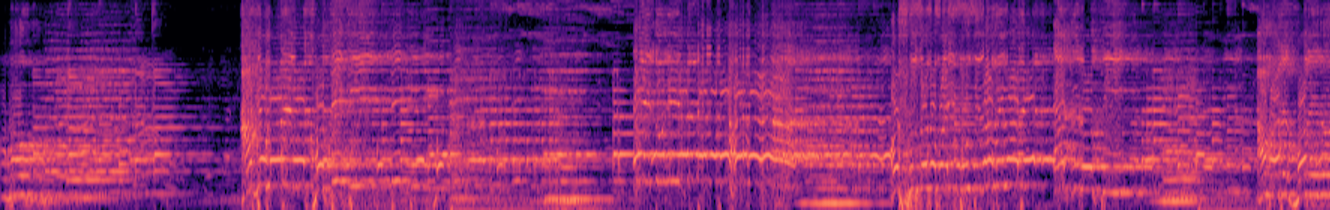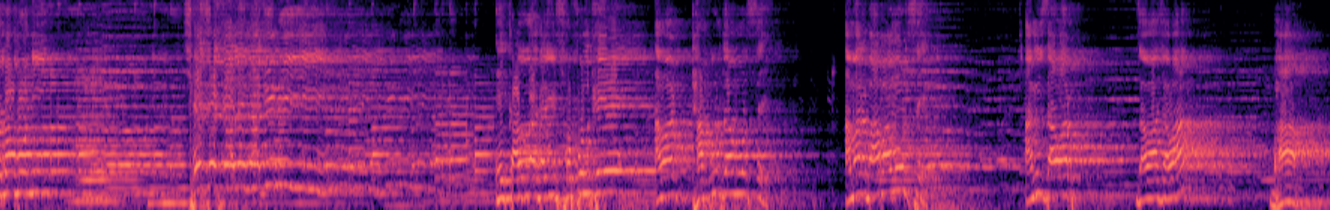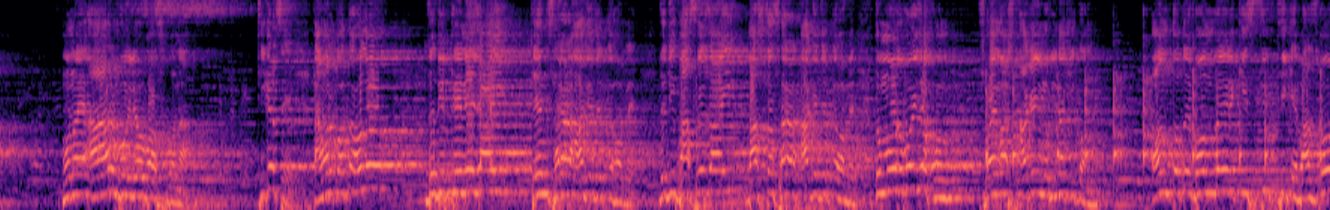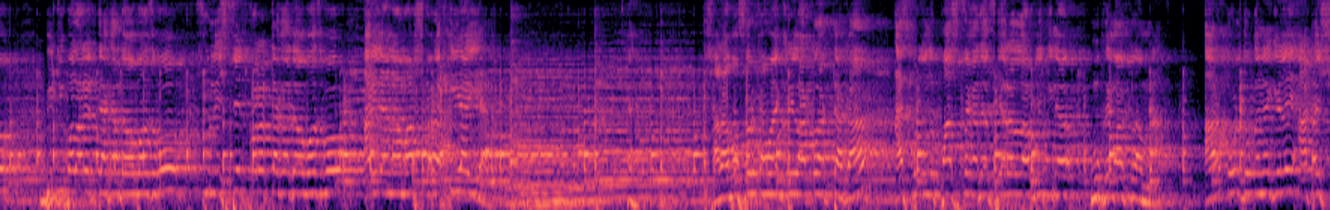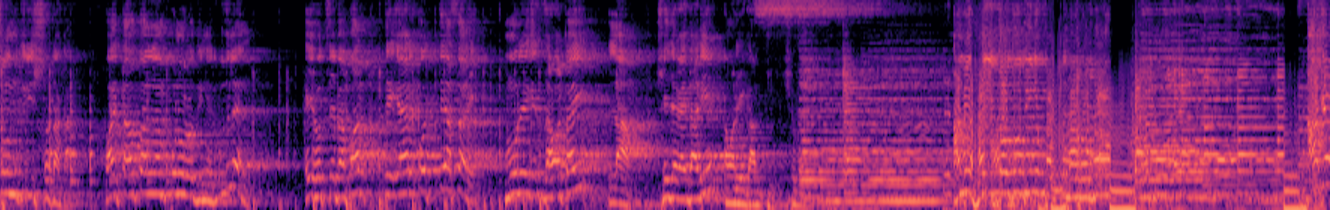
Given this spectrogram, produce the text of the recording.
এই দুনিয়াটা তাহারা ও সুজন ভাই বুঝলাম না রে এক রতি আমার ঘরের রমণী সে যে কালে নাগিনী এই কাল্লা গাড়ির সফল খেয়ে আমার ঠাকুরদা মরছে। আমার বাবা মরছে। আমি যাওয়ার, যাওয়া যাওয়া ভাব। মনে হয় আর হইলেও বাঁচবো না। ঠিক আছে? আমার কথা হলো, যদি ট্রেনে যাই, ট্রেন ছাড়ার আগে যেতে হবে। যদি বাসে যাই, বাসটা ছাড়ার আগে যেতে হবে। তো মরবই যখন, ছয় মাস আগেই মরি না কি কম? অন্তত এই বন্ধনের কিস্তির থেকে বাঁচবো বিউটি পার্লারের টাকা দেওয়া বাঁচবো চুল স্ট্রেট করার টাকা দেওয়া বাঁচবো। আইলানা মাস করা কি ইয়া সারা বছর কামাই করি লাখ লাখ টাকা। আজ পর্যন্ত পাঁচ টাকা দিয়ে ফেয়ার লাভলি কিনা মুখে মাখলাম না। আর ওর দোকানে গেলেই আঠাইশশো উনত্রিশশো টাকা। হয় তাও তো আনলাম পনেরো দিনের, বুঝলেন? এই হচ্ছে ব্যাপার। তো এর অত্যাচারে মরে যাওয়াটাই লাভ। সেই জায়গায় দাঁড়িয়ে আমার এই গানটি শুরু আমি হয়তো দুদিন পরে মরব। আগে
